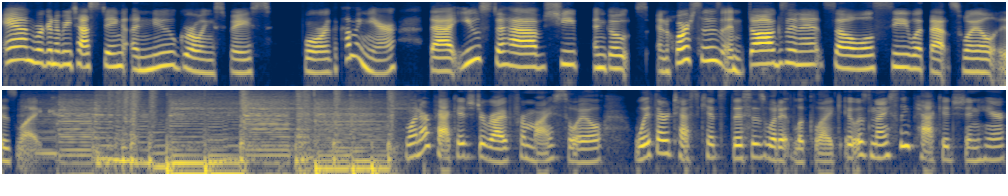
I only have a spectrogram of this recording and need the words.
and we're going to be testing a new growing space for the coming year that used to have sheep and goats and horses and dogs in it. So we'll see what that soil is like. When our package arrived from My Soil with our test kits, this is what it looked like. It was nicely packaged in here,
